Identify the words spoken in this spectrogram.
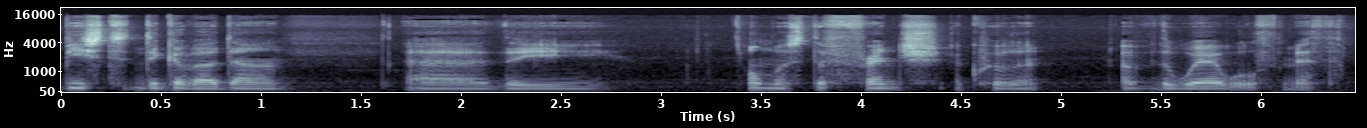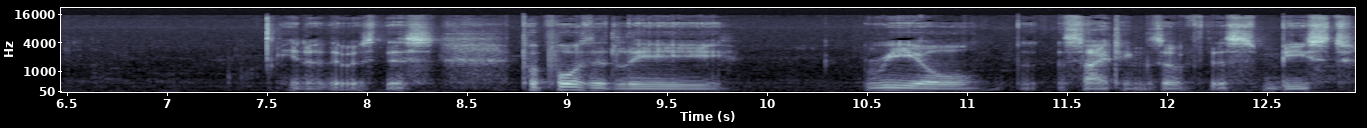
Beast de Gévaudan, uh, the almost the French equivalent of the werewolf myth. You know, there was this purportedly real sightings of this beast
